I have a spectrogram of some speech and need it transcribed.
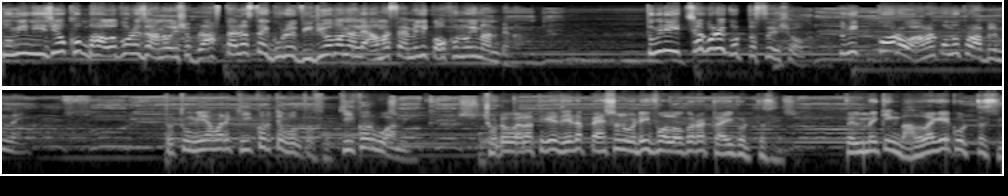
তুমি নিজেও খুব ভালো করে জানো এসব রাস্তায় রাস্তায় ঘুরে ভিডিও বানালে আমার ফ্যামিলি কখনোই মানবে না। তুমি না ইচ্ছা করে করতেছো এসব তুমি করো আমার কোনো প্রবলেম নাই। তো তুমি আমার কি করতে বলতেছো? কি করব আমি? ছোটবেলা থেকে যেটা প্যাশন ওটাই ফলো করা ট্রাই করতেছি। ফিল্ম মেকিং ভালো লাগে করতেছি।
